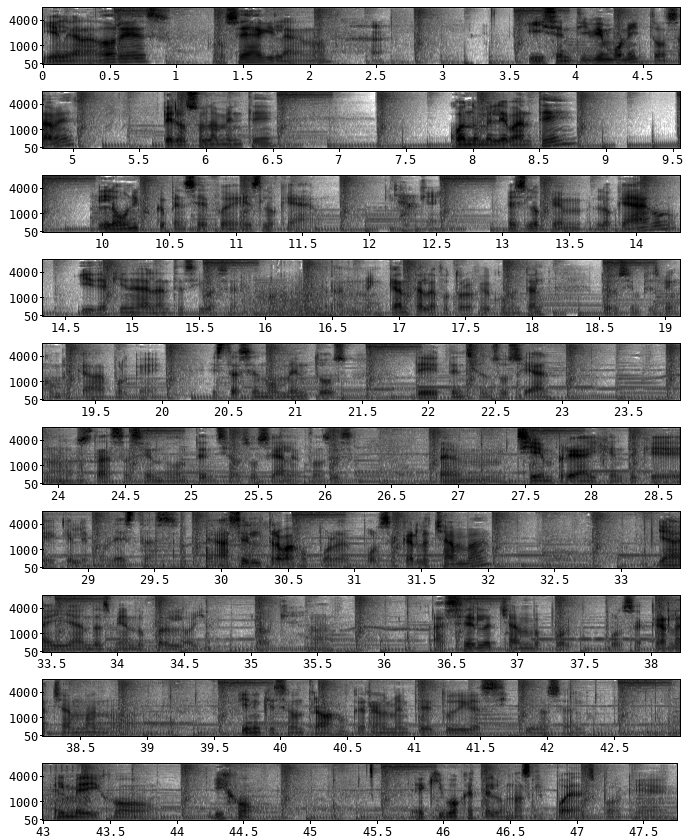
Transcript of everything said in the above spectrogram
Y el ganador es José Águila, ¿no? Y sentí bien bonito, ¿sabes? Pero solamente cuando me levanté, lo único que pensé fue, es lo que hago. Es lo que, lo que hago y de aquí en adelante así va a ser. Me encanta la fotografía documental, pero siempre es bien complicada porque estás en momentos de tensión social. ¿no? Estás haciendo tensión social, entonces em, siempre hay gente que, le molestas. Hacer el trabajo por, sacar la chamba, ya, ya andas mirando por el hoyo. Hacer la chamba por, por sacar la chamba, no. Tiene que ser un trabajo que realmente tú digas, sí quiero hacerlo. Él me dijo, hijo, equivócate lo más que puedas porque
